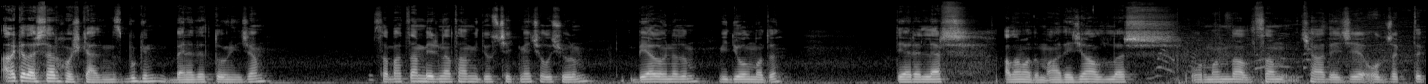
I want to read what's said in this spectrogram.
Arkadaşlar hoş geldiniz. Bugün Benedetta oynayacağım. Sabahtan beri Nathan videosu çekmeye çalışıyorum. Bir el oynadım. Video olmadı. Diğer eller alamadım. ADC aldılar. Ormanı alsam 2 ADC olacaktık.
